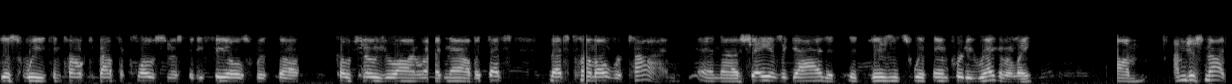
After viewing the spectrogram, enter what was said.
this week and talked about the closeness that he feels with uh, Coach Orgeron right now. But that's that's come over time, and uh, Shay is a guy that, that visits with him pretty regularly. Um, I'm just not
